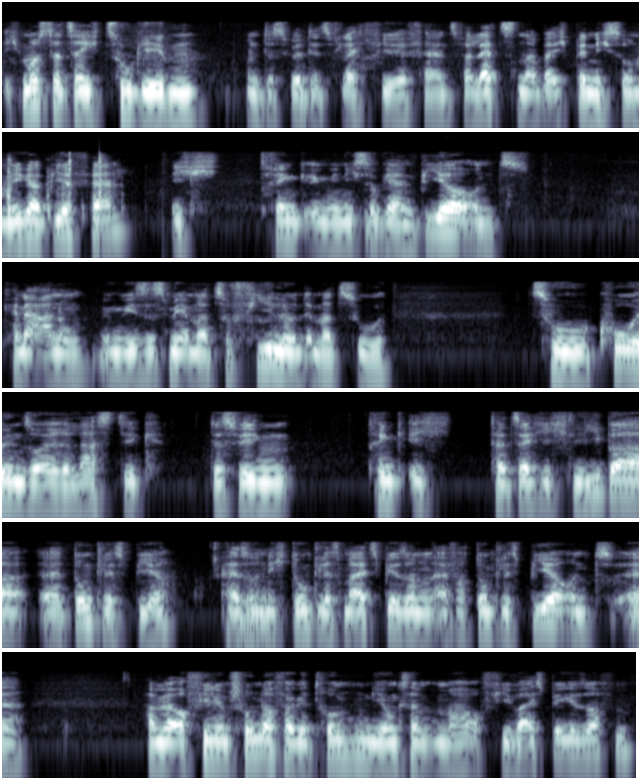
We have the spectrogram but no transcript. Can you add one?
Ich muss tatsächlich zugeben, und das wird jetzt vielleicht viele Fans verletzen, aber ich bin nicht so ein Mega-Bier-Fan. Ich trinke irgendwie nicht so gern Bier und keine Ahnung, irgendwie ist es mir immer zu viel und immer zu, zu kohlensäurelastig. Deswegen trinke ich tatsächlich lieber äh, dunkles Bier. Also nicht dunkles Malzbier, sondern einfach dunkles Bier und äh, haben wir auch viel im Schondorfer getrunken. Die Jungs haben immer auch viel Weißbier gesoffen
